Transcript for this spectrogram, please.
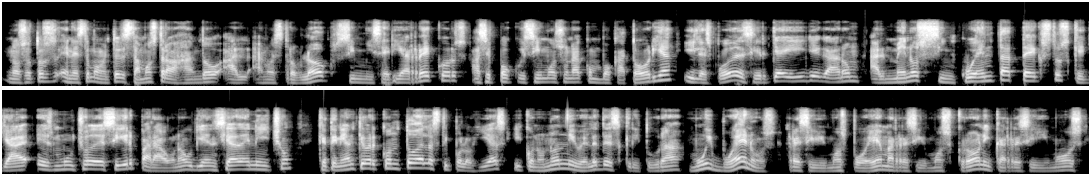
Nosotros en este momento estamos trabajando a nuestro blog Sin Miseria Records. Hace poco hicimos una convocatoria y les puedo decir que ahí llegaron al menos 50 textos, que ya es mucho decir para una audiencia de nicho, que tenían que ver con todas las tipologías y con unos niveles de escritura muy buenos. Recibimos poemas, recibimos crónicas, recibimos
